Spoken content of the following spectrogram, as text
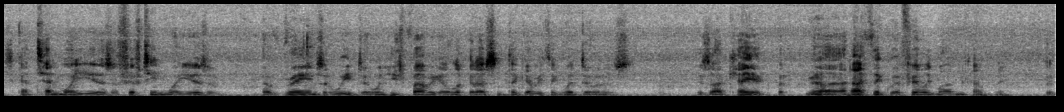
he's got ten more years or fifteen more years of, of brains than we do, and he's probably going to look at us and think everything we're doing is is archaic. But you know, and I think we're a fairly modern company. But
